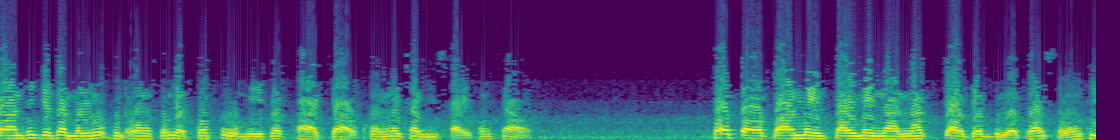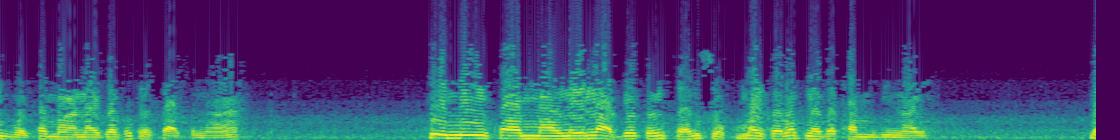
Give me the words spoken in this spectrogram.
การที่จะได้บรรลุเป็นองค์สมเด็จพระผู้มีพระภาคเจ้าคงไม่ใช่วิสัยของเจ้าเพราะต่อไปไม่ใจไม่นานนักเจ้าจะเบื่อพระสงฆ์ที่บวชเข้ามาในพระพุทธศาสนา ที่มีความเมาในลาบยศถึงแสนสุขไม่เคารพในพระธรรมวินัย ใน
